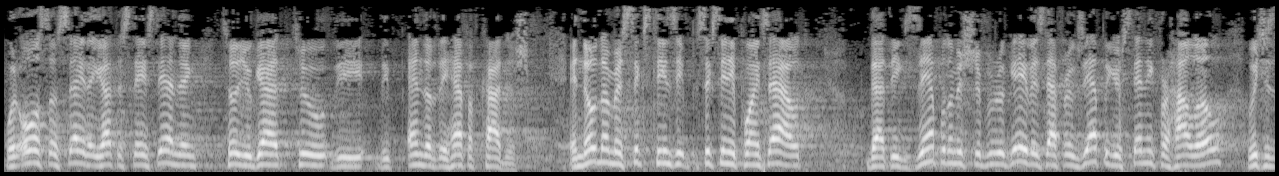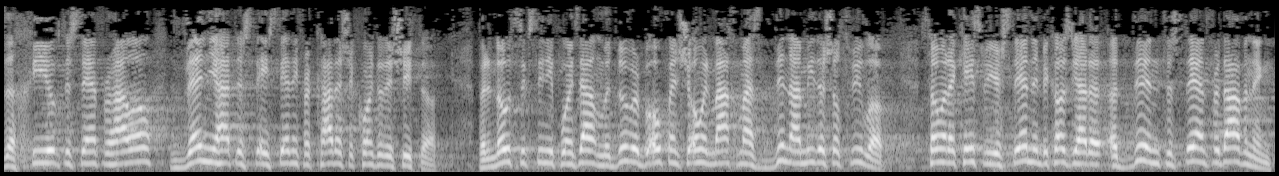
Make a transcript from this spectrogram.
would also say that you have to stay standing till you get to the, the end of the half of Kaddish. In note number 16, 16 he points out that the example the Mishnah Berurah gave is that, for example, you're standing for Hallel, which is a chiyuv to stand for Hallel, then you have to stay standing for Kaddish according to the Shita. But in note 16 he points out, Meduver b'ofen she'omen machmas din amida shel tefillah. So in a case where you're standing because you had a, a din to stand for davening.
